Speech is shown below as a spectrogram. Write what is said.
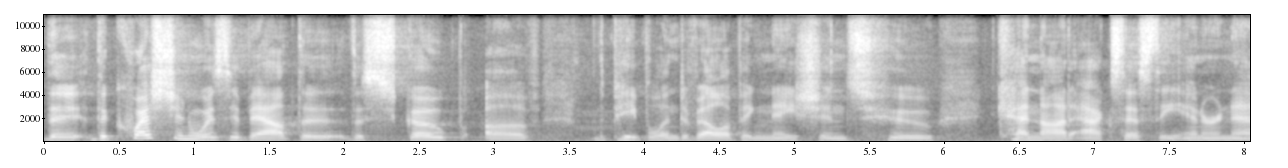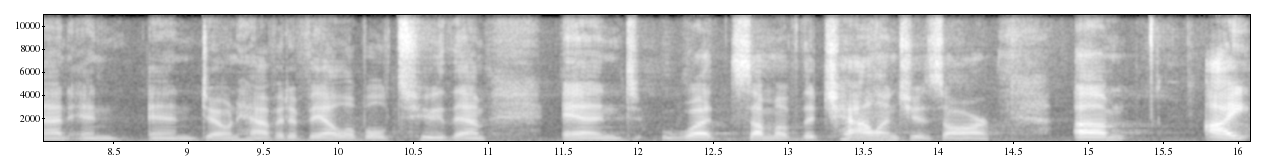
The, the question was about the, the scope of the people in developing nations who cannot access the internet and, and don't have it available to them, and what some of the challenges are. Um, I,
